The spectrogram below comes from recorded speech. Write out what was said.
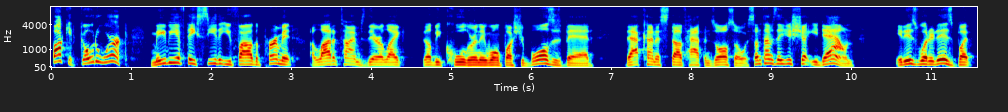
Fuck it, go to work. Maybe if they see that you filed the permit, a lot of times they're like, they'll be cooler and they won't bust your balls as bad. That kind of stuff happens also. Sometimes they just shut you down. It is what it is. But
